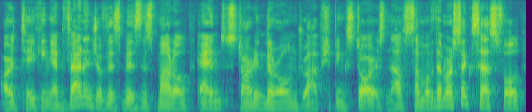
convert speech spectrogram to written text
are taking advantage of this business model and starting their own dropshipping stores. Now, some of them are successful,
